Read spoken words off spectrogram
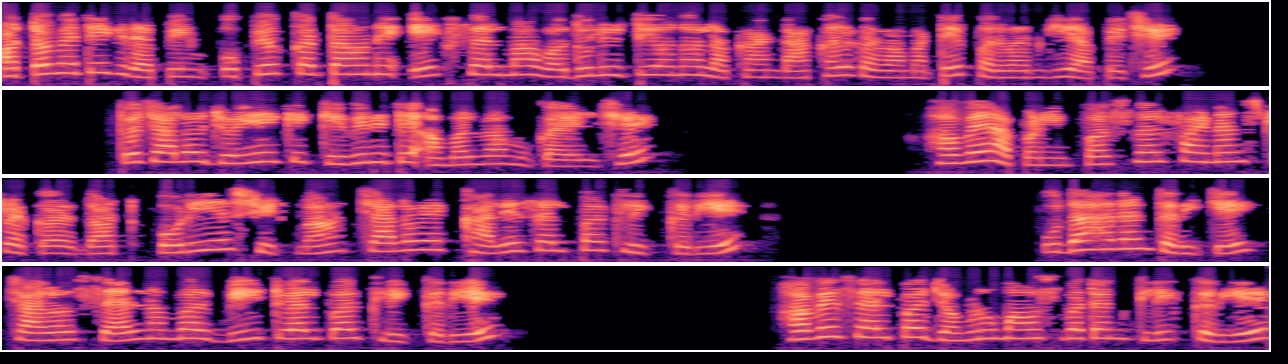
ઓટોમેટિક રેપિંગ ઉપયોગકર્તાઓને એક સેલમાં વધુ લીટીઓનો લખાણ દાખલ કરવા માટે પરવાનગી આપે છે. તો ચાલો જોઈએ કે કેવી રીતે અમલમાં મુકાયેલ છે. હવે આપણી personal finance trackerઓડ્સ શીટમાં ચાલો એક ખાલી સેલ પર ક્લિક કરીએ. ઉદાહરણ તરીકે, ચાલો સેલ નંબર બી12 પર ક્લિક કરીએ. હવે સેલ પર જમણું માઉસ બટન ક્લિક કરીએ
